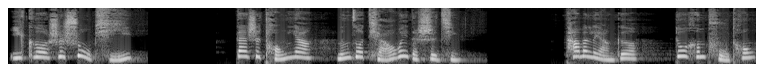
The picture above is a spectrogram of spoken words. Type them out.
一个是树皮，但是同样能做调味的事情。它们两个都很普通，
